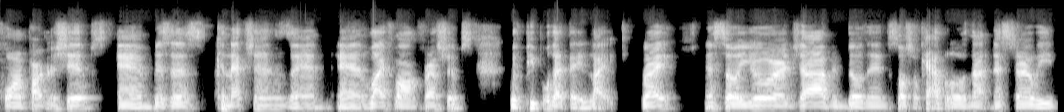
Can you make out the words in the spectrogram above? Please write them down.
form partnerships and business connections and and lifelong friendships with people that they like, right? And so your job in building social capital is not necessarily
